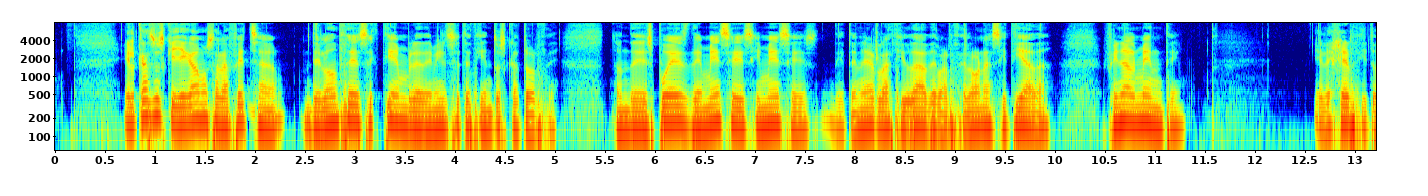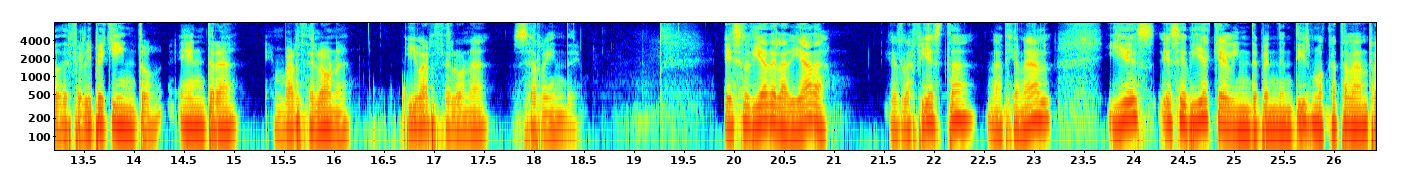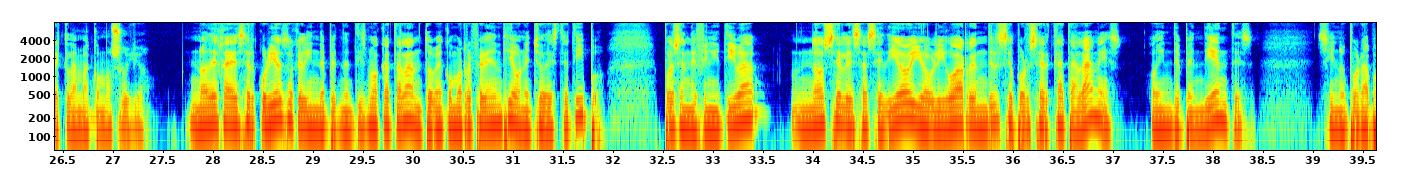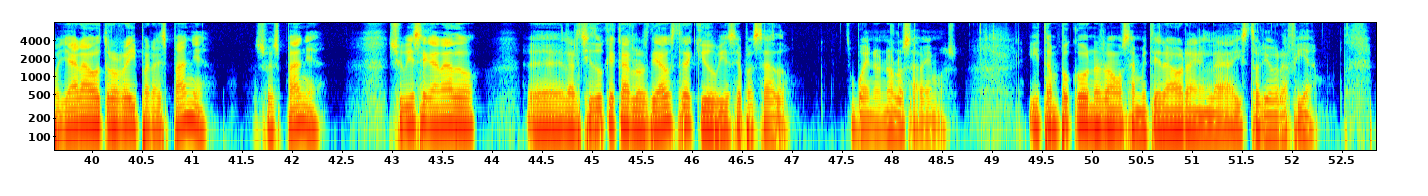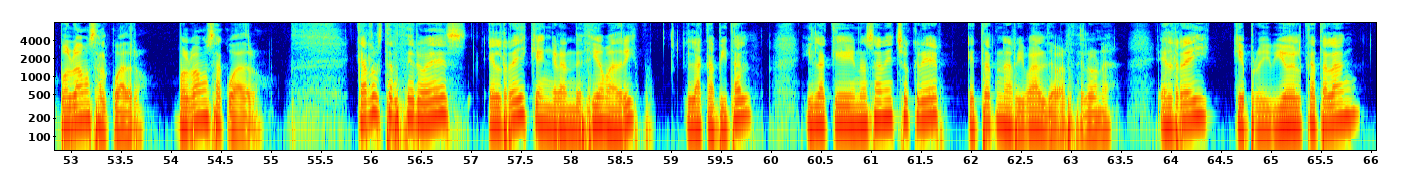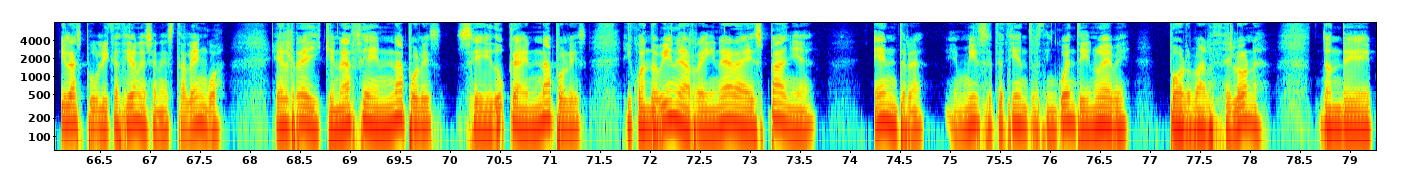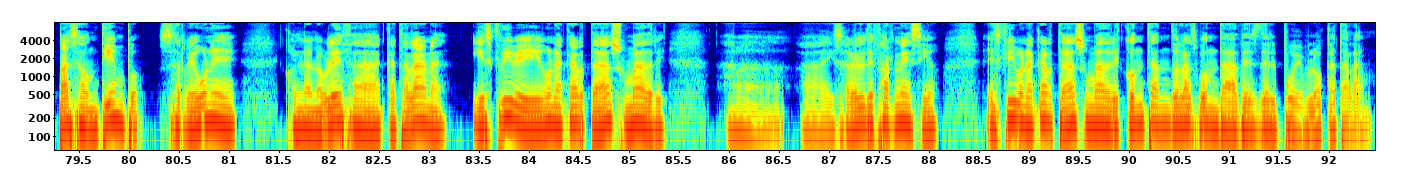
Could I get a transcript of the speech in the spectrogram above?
El caso es que llegamos a la fecha del 11 de septiembre de 1714, donde después de meses y meses de tener la ciudad de Barcelona sitiada, finalmente el ejército de Felipe V entra en Barcelona y Barcelona se rinde es el día de la diada, es la fiesta nacional y es ese día que el independentismo catalán reclama como suyo. No deja de ser curioso que el independentismo catalán tome como referencia un hecho de este tipo, pues en definitiva no se les asedió y obligó a rendirse por ser catalanes o independientes, sino por apoyar a otro rey para España, su España. Si hubiese ganado eh, el archiduque Carlos de Austria, ¿qué hubiese pasado? Bueno, no lo sabemos y tampoco nos vamos a meter ahora en la historiografía. Volvamos al cuadro. Volvamos a cuadro. Carlos III es el rey que engrandeció Madrid, la capital, y la que nos han hecho creer eterna rival de Barcelona. El rey que prohibió el catalán y las publicaciones en esta lengua. El rey que nace en Nápoles, se educa en Nápoles y cuando viene a reinar a España, entra en 1759 por Barcelona, donde pasa un tiempo, se reúne con la nobleza catalana y escribe una carta a su madre, a, Isabel de Farnesio, escribe una carta a su madre contando las bondades del pueblo catalán.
